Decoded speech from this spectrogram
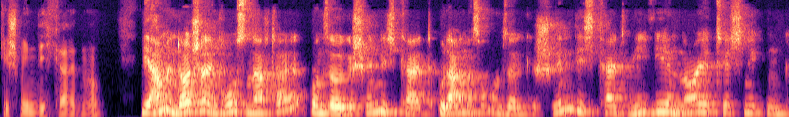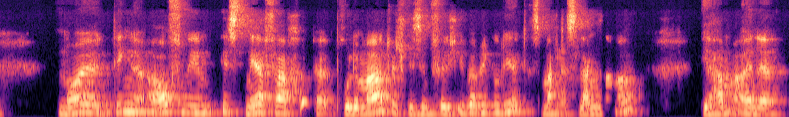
Geschwindigkeit. Ne? Wir haben in Deutschland einen großen Nachteil. Unsere Geschwindigkeit oder andersrum, unsere Geschwindigkeit, wie wir neue Techniken, neue Dinge aufnehmen, ist mehrfach äh, problematisch. Wir sind völlig überreguliert. Das macht ja. es langsamer. Wir haben eine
